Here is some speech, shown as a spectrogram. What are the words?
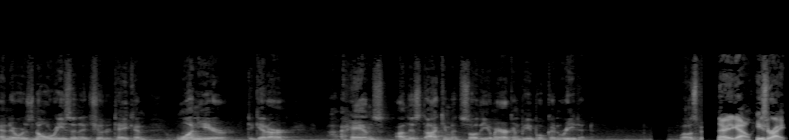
and there was no reason it should have taken one year to get our hands on this document so the American people can read it. Well, been- there you go. He's right.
